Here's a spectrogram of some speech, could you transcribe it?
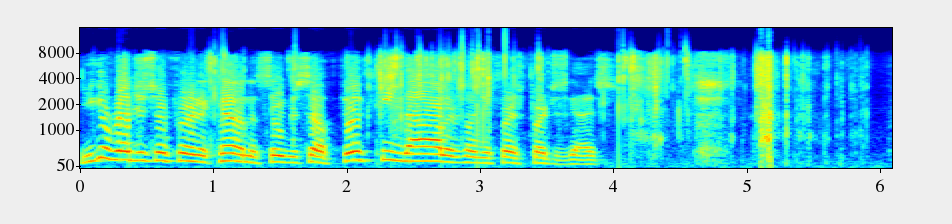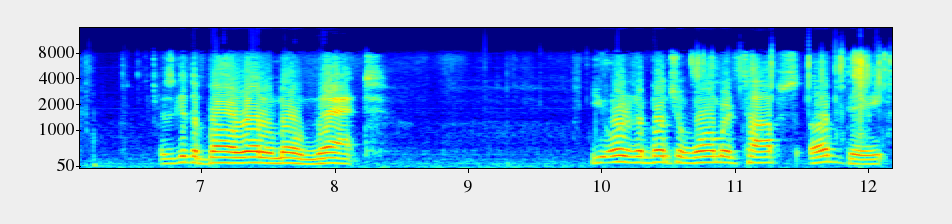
you can register for an account and save yourself $15 on your first purchase, guys. Let's get the ball rolling on that. You ordered a bunch of Walmart Topps update.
